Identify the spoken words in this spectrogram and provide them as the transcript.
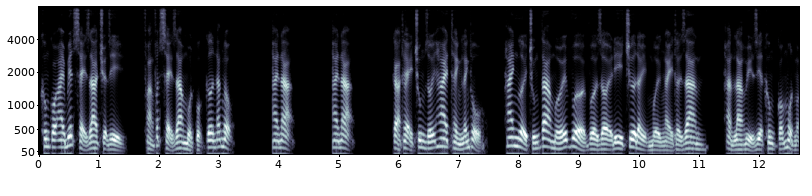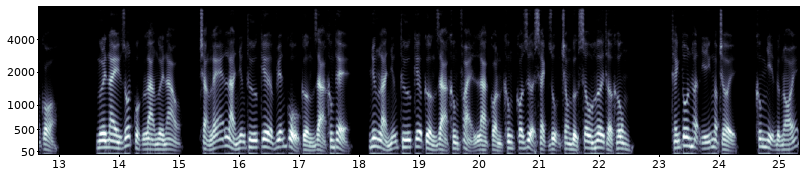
Không có ai biết xảy ra chuyện gì, phảng phất xảy ra một cuộc cơn ác ngộng. Hai nạn, hai nạn. Cả thể trung giới hai thành lãnh thổ, hai người chúng ta mới vừa vừa rời đi chưa đầy 10 ngày thời gian, hẳn là hủy diệt không có một ngọn cỏ. Người này rốt cuộc là người nào, chẳng lẽ là những thứ kia viễn cổ cường giả không thể, nhưng là những thứ kia cường giả không phải là còn không có rửa sạch dụng trong vực sâu hơi thở không. Thánh tôn hận ý ngập trời, không nhịn được nói.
